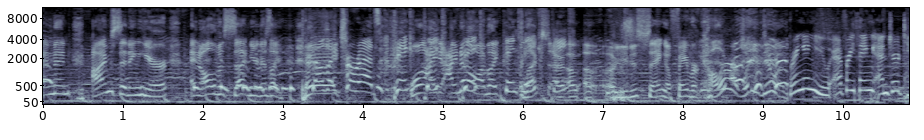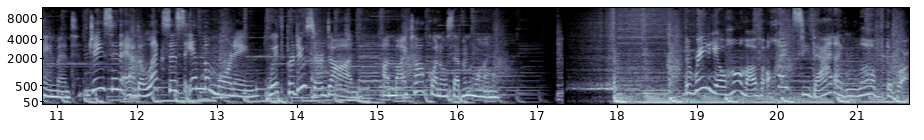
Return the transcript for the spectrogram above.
and then I'm sitting here, and all of a sudden you're just like, Sounds like Tourette's. Pink, Well, pink, I, I know. pink, I'm like, pink, pink, Lex, pink. uh, uh, are you just saying a favorite color? What are you doing? Bringing you everything entertainment. Jason and Alexis in the morning with producer Don on My Talk 1071. The radio home of Oh, I'd See That. I loved the book.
